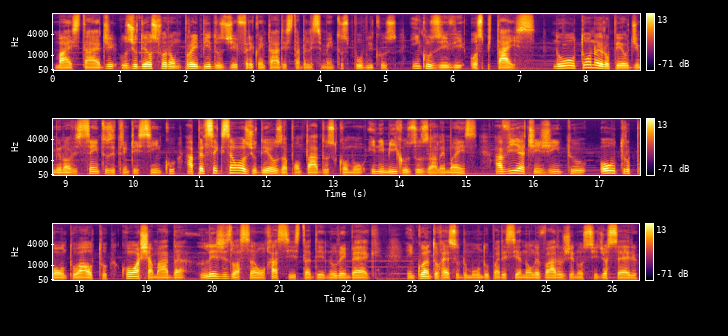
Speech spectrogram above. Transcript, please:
Mais tarde, os judeus foram proibidos de frequentar estabelecimentos públicos, inclusive hospitais. No outono europeu de 1935, a perseguição aos judeus apontados como inimigos dos alemães havia atingido outro ponto alto com a chamada legislação racista de Nuremberg. Enquanto o resto do mundo parecia não levar o genocídio a sério,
